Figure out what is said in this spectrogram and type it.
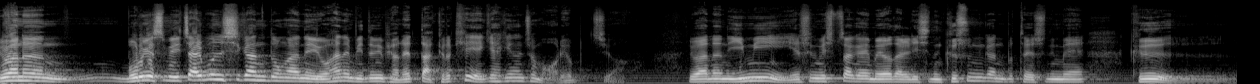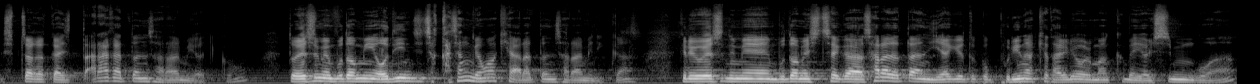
요한은 모르겠습니다. 이 짧은 시간 동안에 요한의 믿음이 변했다. 그렇게 얘기하기는 좀 어렵죠. 요한은 이미 예수님의 십자가에 매어 달리시는 그 순간부터 예수님의 그 십자가까지 따라갔던 사람이었고 또 예수님의 무덤이 어디인지 가장 명확히 알았던 사람이니까 그리고 예수님의 무덤의 시체가 사라졌다는 이야기를 듣고 불이 나게 달려올 만큼의 열심과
